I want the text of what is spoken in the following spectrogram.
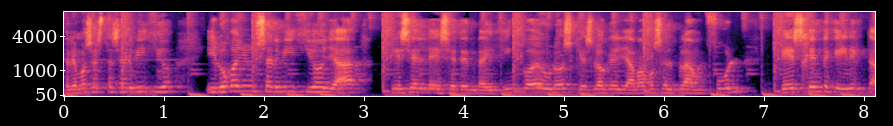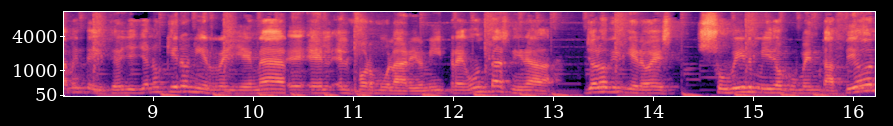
tenemos este servicio y luego hay un servicio ya que es el de 75 euros, que es lo que llamamos el plan full, que es gente que directamente dice, oye, yo no quiero ni rellenar eh, el, el formulario, ni preguntas, ni nada yo lo que quiero es subir mi documentación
